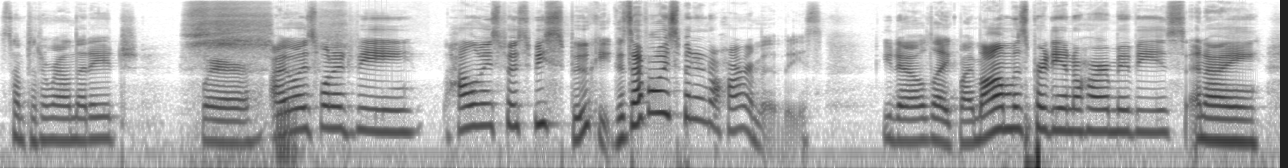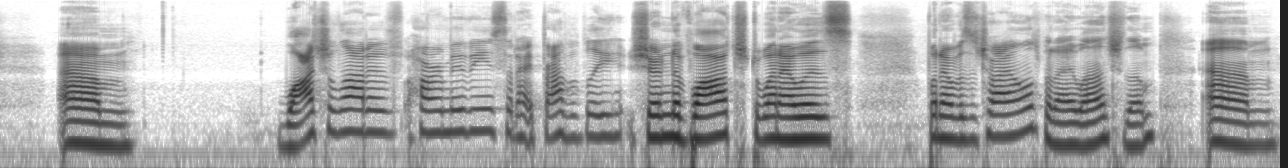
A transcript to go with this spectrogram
something around that age. Where I always wanted to be Halloween's supposed to be spooky because I've always been into horror movies. You know, like my mom was pretty into horror movies, and I um, watch a lot of horror movies that I probably shouldn't have watched when I was when I was a child, but I watched them. Um,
